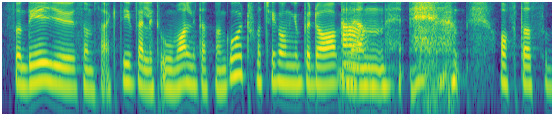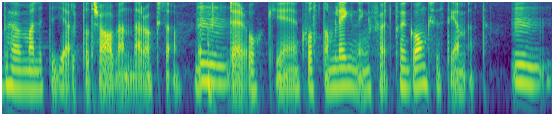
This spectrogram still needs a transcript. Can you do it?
Så det är ju som sagt det är väldigt ovanligt att man går två, tre gånger per dag. Ja. Men oftast så behöver man lite hjälp på traven där också. Med mm. örter och eh, kostomläggning för att få igång systemet. Mm.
